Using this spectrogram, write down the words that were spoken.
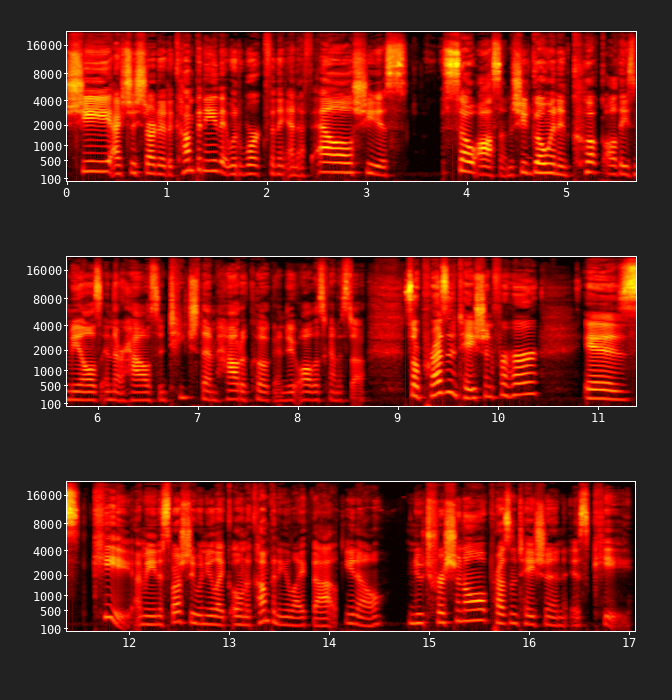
She actually started a company that would work for the NFL. She is so awesome. She'd go in and cook all these meals in their house and teach them how to cook and do all this kind of stuff. So, presentation for her is key. I mean, especially when you like own a company like that, you know, nutritional presentation is key.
